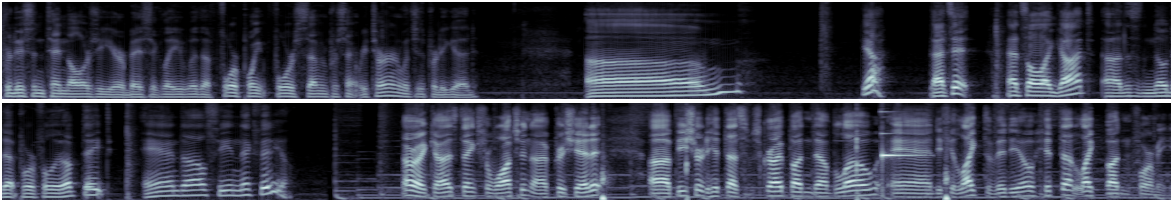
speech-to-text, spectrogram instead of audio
producing $10 a year, basically, with a 4.47% return, which is pretty good. Um, yeah, that's it. That's all I got. Uh, this is the No Debt Portfolio Update, and I'll see you in the next video. All right, guys. Thanks for watching. I appreciate it. Uh, be sure to hit that subscribe button down below, and if you liked the video, hit that like button for me.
